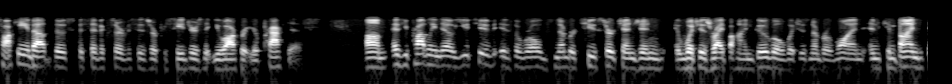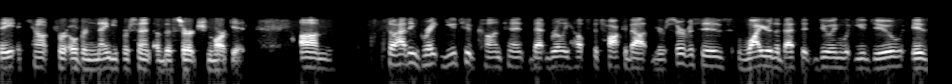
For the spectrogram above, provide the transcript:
talking about those specific services or procedures that you offer at your practice. Um, as you probably know, YouTube is the world's number two search engine, which is right behind Google, which is number one. And combined, they account for over 90% of the search market. Um, so having great YouTube content that really helps to talk about your services, why you're the best at doing what you do is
